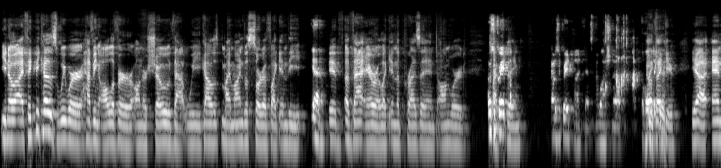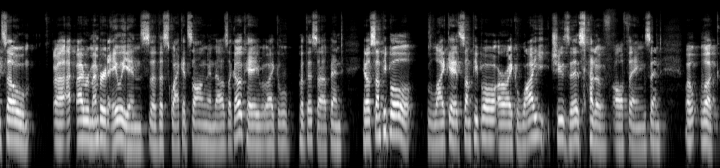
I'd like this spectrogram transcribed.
you know, I think because we were having Oliver on our show that week, I was my mind was sort of like in the yeah in, of that era, like in the present onward. That was a great thing. That was a great podcast. I watched that. Oh, thank you. Yeah, and so uh, I, I, remembered Aliens, uh, the Squacket song, and I was like, okay, like we'll put this up. And you know, some people like it. Some people are like, why choose this out of all things? And well, look,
